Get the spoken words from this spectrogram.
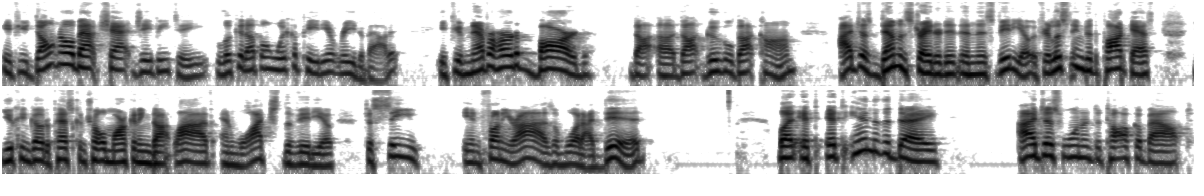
if you don't know about chat gpt look it up on wikipedia read about it if you've never heard of bard dot, uh, I just demonstrated it in this video. If you're listening to the podcast, you can go to pestcontrolmarketing.live and watch the video to see in front of your eyes of what I did. But at, at the end of the day, I just wanted to talk about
